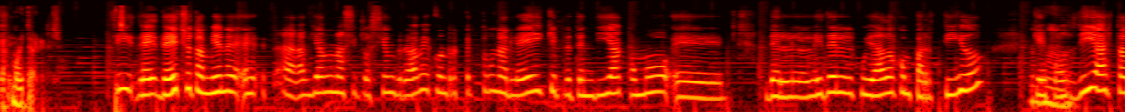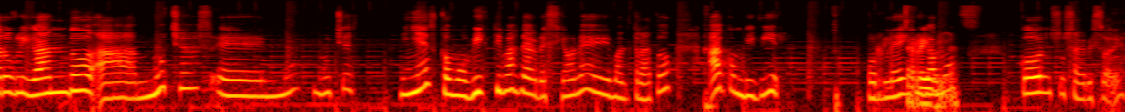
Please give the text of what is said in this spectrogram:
Es muy terrible. Sí, de, de hecho también eh, eh, había una situación grave con respecto a una ley que pretendía como eh, de la ley del cuidado compartido que Ujú. podría estar obligando a muchas eh, mu- muchas niñas como víctimas de agresiones y maltrato a convivir por ley, Terrible. digamos, con sus agresores.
